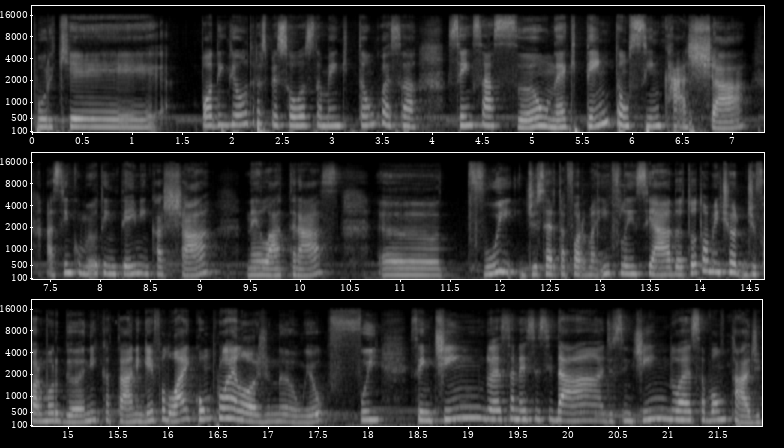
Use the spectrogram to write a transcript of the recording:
porque podem ter outras pessoas também que estão com essa sensação, né, que tentam se encaixar, assim como eu tentei me encaixar, né, lá atrás. Uh, fui, de certa forma, influenciada totalmente de forma orgânica, tá? Ninguém falou, ai, compra um relógio. Não, eu fui sentindo essa necessidade, sentindo essa vontade.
